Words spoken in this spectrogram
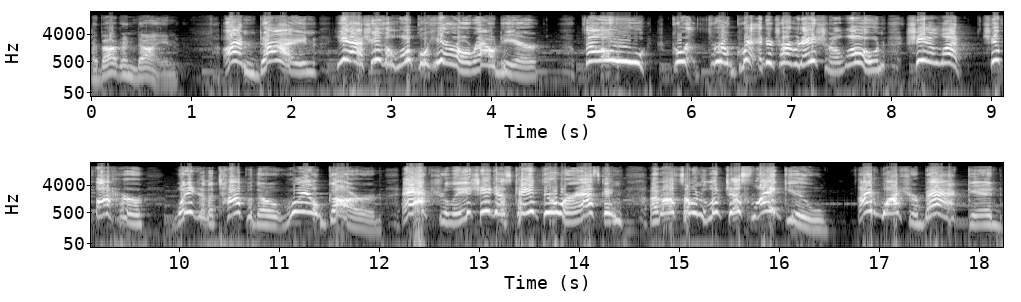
About Undyne. Undyne? Yeah, she's a local hero around here. Though, gr through grit and determination alone, she let she fought her way to the top of the royal guard. Actually, she just came through her asking about someone who looked just like you. I'd watch her back and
